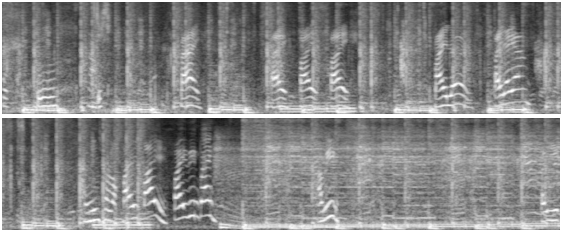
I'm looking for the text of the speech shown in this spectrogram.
นึ่งไป ไป ไป ไป ไปเลย ไปได้ยังทางนี้ชนหรอกไป ไป ไปวิ่งไปเอาวิ่ง ไปอีก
